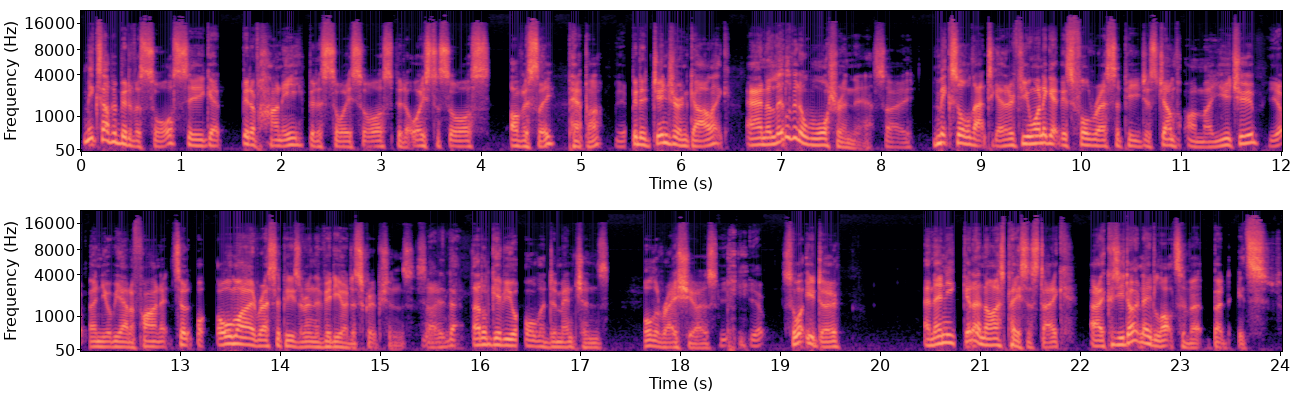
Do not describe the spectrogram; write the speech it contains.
mix up a bit of a sauce. So you get bit of honey, bit of soy sauce, bit of oyster sauce, obviously pepper, bit of ginger and garlic, and a little bit of water in there. So mix all that together. If you want to get this full recipe, just jump on my YouTube, Yep. and you'll be able to find it. So all my recipes are in the video descriptions. So that, that'll give you all the dimensions, all the ratios. Yep. So what you do, and then you get a nice piece of steak uh, because you don't need lots of it, but it's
